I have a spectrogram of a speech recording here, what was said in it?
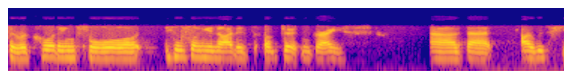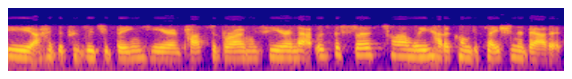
the recording for Hillsong United of Dirt and Grace uh, that I was here. I had the privilege of being here, and Pastor Brian was here, and that was the first time we had a conversation about it.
